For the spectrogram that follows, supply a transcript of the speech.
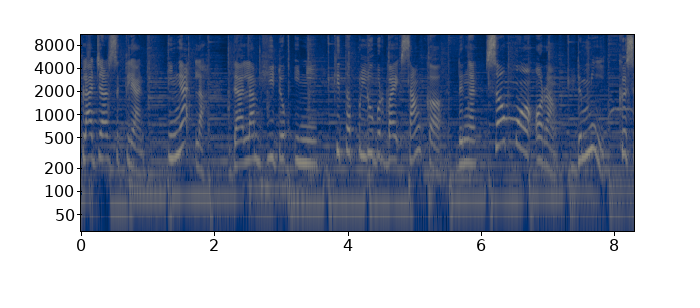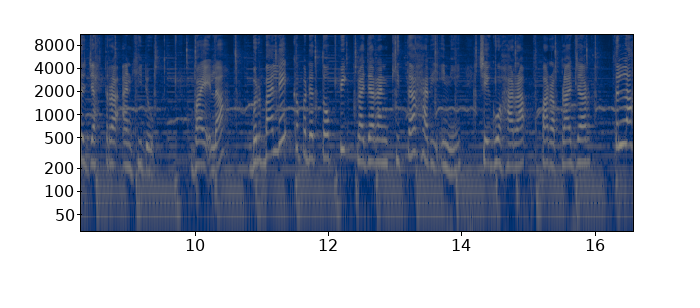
Pelajar sekalian, ingatlah dalam hidup ini kita perlu berbaik sangka dengan semua orang demi kesejahteraan hidup. Baiklah, berbalik kepada topik pelajaran kita hari ini, cikgu harap para pelajar telah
